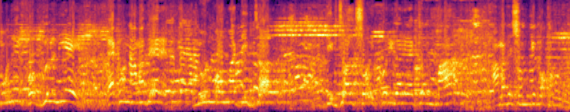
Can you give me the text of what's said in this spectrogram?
মনের ক্ষোভগুলো নিয়ে এখন আমাদের নূর মোহাম্মদ ডিপজল ডিপজল শহীদ পরিবারের একজন মা আমাদের সম্মুখে কথা বলবেন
